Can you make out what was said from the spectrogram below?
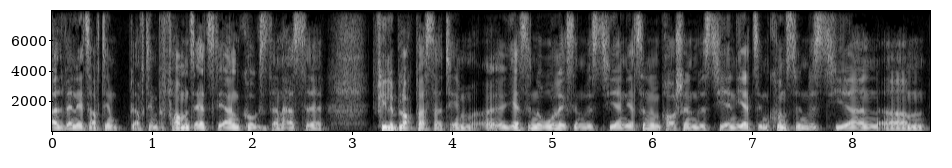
also wenn du jetzt auf den, auf den Performance-Ads dir anguckst, dann hast du viele Blockbuster-Themen. Äh, Jetzt in eine Rolex investieren, jetzt in einen Porsche investieren, jetzt in Kunst investieren. Ähm,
